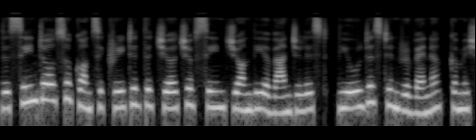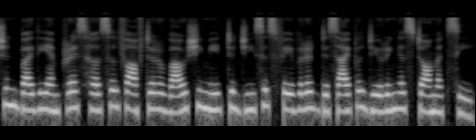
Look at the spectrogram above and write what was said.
The saint also consecrated the Church of St. John the Evangelist, the oldest in Ravenna, commissioned by the Empress herself after a vow she made to Jesus' favorite disciple during a storm at sea.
